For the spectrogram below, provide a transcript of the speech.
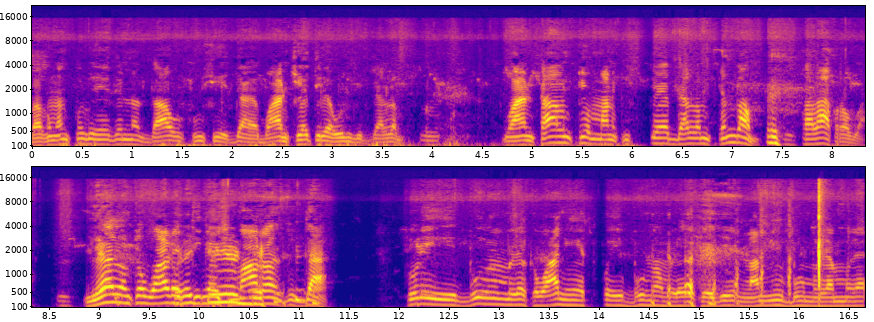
భగవంతుడు ఏదైనా దావు చూసి దా- వాని చేతిలో ఉంది బెల్లం. వాంటా ఉంటే మనకి ఇస్తే బెల్లం తిందాం. తలాక రవ్వ లేదంటే వాడే తినేసి మారాల్సి దా చూడు ఈ భూమిలోకి వాణి ఎత్తిపోయి భూమి అమ్మలేసేది నన్ను భూములు అమ్మలే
